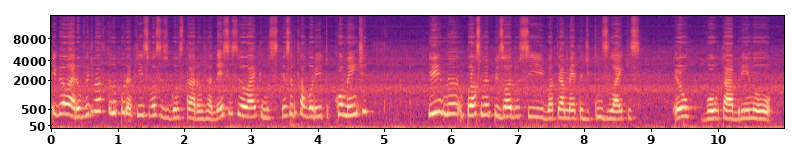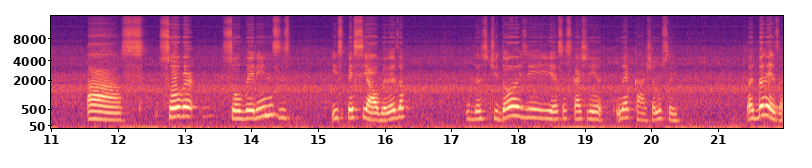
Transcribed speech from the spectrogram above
E galera, o vídeo vai ficando por aqui. Se vocês gostaram, já deixe seu like, não se esqueça do favorito, comente. E no próximo episódio, se bater a meta de 15 likes, eu vou estar tá abrindo as Solver, Solverines especial, beleza? Dust 2 e essas caixinhas, não é caixa, não sei. Mas beleza.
